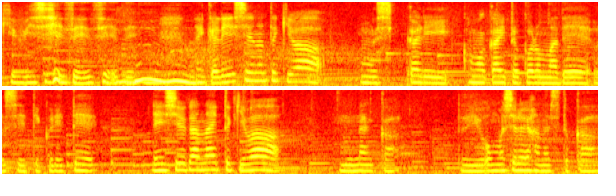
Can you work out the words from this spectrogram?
厳しい先生で、うん、なんか練習の時はもうしっかり細かいところまで教えてくれて、練習がない時はもうなんかそういう面白い話とか、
